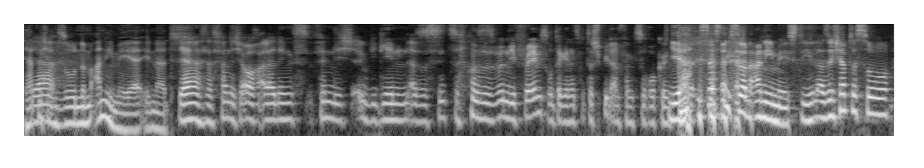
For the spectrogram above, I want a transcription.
Der hat Ja. mich an so einem Anime erinnert. Ja, das fand ich auch. Allerdings finde ich irgendwie gehen, also es sieht so aus, als würden die Frames runtergehen, als würde das Spiel anfangen zu ruckeln. Ja. Ist das nicht so ein Anime-Stil? Also ich habe das so,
